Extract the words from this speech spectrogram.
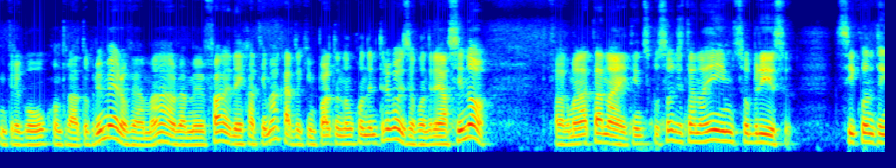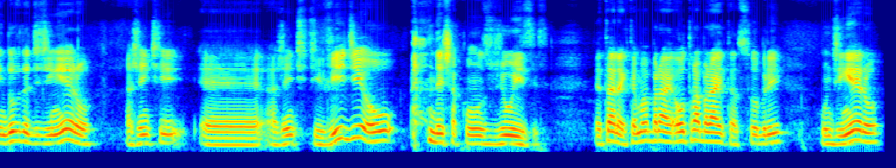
entregou o contrato primeiro? Vê Amar, o fala, daí Hatimar, o que importa não quando ele entregou, isso é quando ele assinou. Fala Gamara Tem discussão de Tanaim sobre isso. Se quando tem dúvida de dinheiro, a gente, é, a gente divide ou deixa com os juízes. Detalhe, que tem uma braita, outra braita sobre um dinheiro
